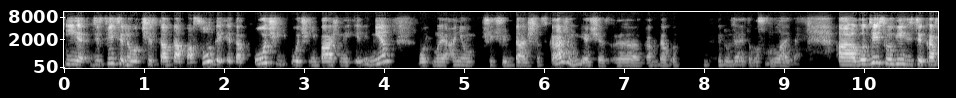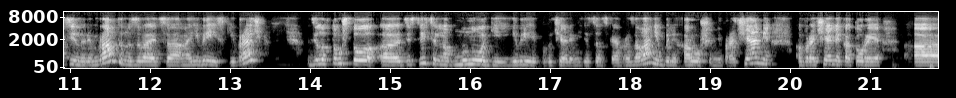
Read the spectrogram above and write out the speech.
И действительно, вот чистота посуды – это очень-очень важный элемент. Вот мы о нем чуть-чуть дальше скажем. Я сейчас, э, когда вот дойду до этого слайда. А, вот здесь вы видите картину Рембранта, называется она «Еврейский врач». Дело в том, что э, действительно многие евреи получали медицинское образование, были хорошими врачами, врачами, которые э,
